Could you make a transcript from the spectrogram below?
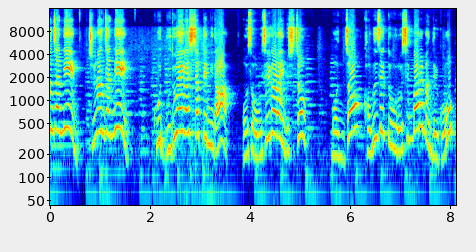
끝! 준왕자님! 준왕자님! 곧 무도회가 시작됩니다. 어서 옷을 갈아입으시죠. 먼저 검은색 도우로 신발을 만들고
